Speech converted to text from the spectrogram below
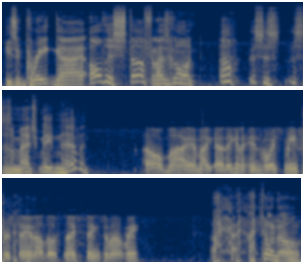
He's a great guy. All this stuff. And I was going, oh, this is this is a match made in heaven. Oh my! Am I? Are they going to invoice me for saying all those nice things about me? I, I don't know,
